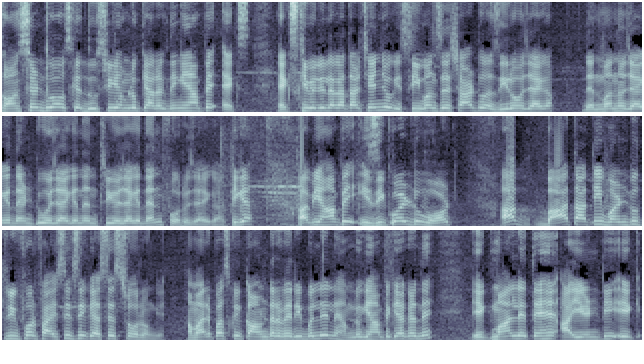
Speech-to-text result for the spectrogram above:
कॉन्स्टेंट हुआ, उसके दूसरी हम लोग क्या रख देंगे यहाँ पे? एक्स एक्स की वैल्यू लगातार चेंज होगी। सी वन से स्टार्ट हुआ ज़ीरो हो जाएगा देन वन हो जाएगा देन टू हो जाएगा देन थ्री हो जाएगा देन फोर हो जाएगा। ठीक है? अब यहाँ पे इज़ इक्वल टू वॉट अब बात आती है one two three four five six ये कैसे स्टोर होंगे? हमारे पास कोई काउंटर वेरिएबल ले लें, हम लोग यहाँ पे क्या कर दें? एक मान लेते हैं आई एन टी एक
